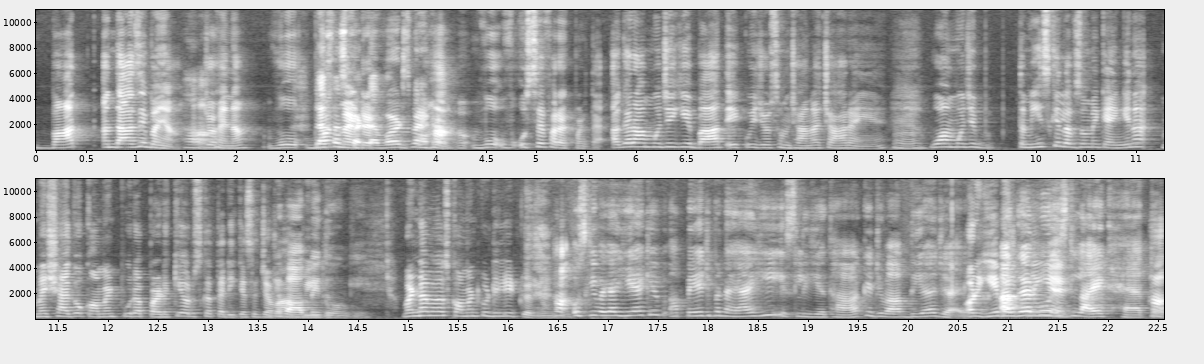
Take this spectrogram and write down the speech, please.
بات انداز بیاں ہاں۔ جو ہے نا وہ ہاں وہ اس سے فرق پڑتا ہے۔ اگر آپ مجھے یہ بات ایک کوئی جو سمجھانا چاہ رہے ہیں وہ آپ مجھے تمیز کے لفظوں میں کہیں گے نا میں شاید وہ کامنٹ پورا پڑھ کے اور اس کا طریقے سے جواب بھی دوں گی۔ ورنہ میں اس کامنٹ کو ڈیلیٹ کر دوں ہاں اس کی وجہ یہ ہے کہ پیج بنایا ہی اس لیے تھا کہ جواب دیا جائے۔ اور یہ بات اگر وہ اس لائق ہے ہاں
